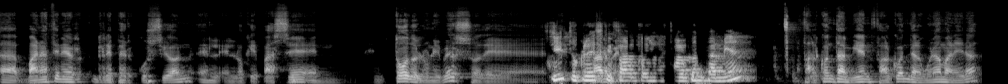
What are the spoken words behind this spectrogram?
eh, van a tener repercusión en, en lo que pase en, en todo el universo de ¿Sí? ¿Tú crees que. Falcon, Falcon también? Falcon también, Falcon de alguna manera,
